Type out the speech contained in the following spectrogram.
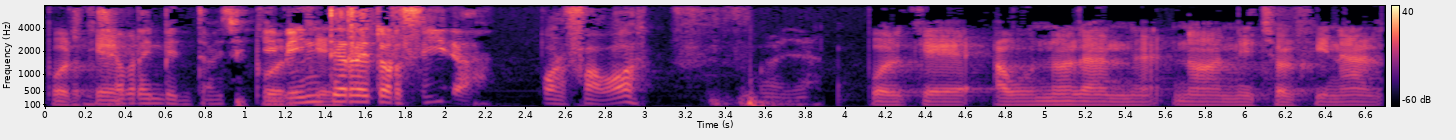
¿Por ¿Quién qué? se habrá inventado? ese? Que Porque- mente retorcida, por favor. Vaya. Porque aún no, le han, no han hecho el final.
